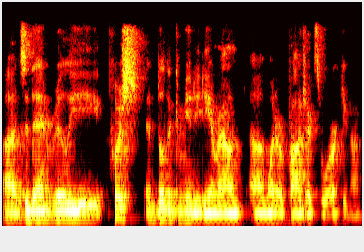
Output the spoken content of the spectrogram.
uh, to then really push and build a community around uh, whatever projects we're working on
